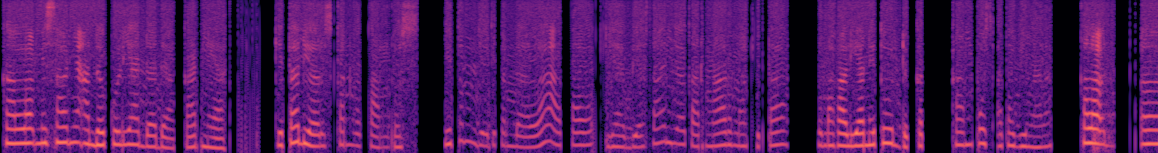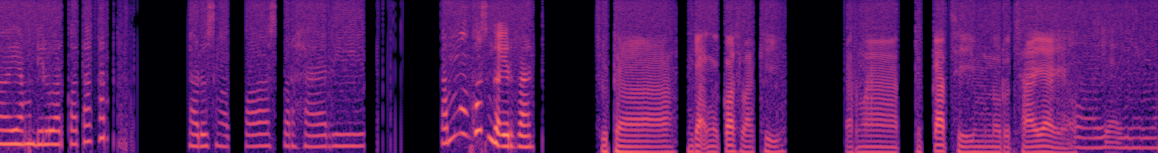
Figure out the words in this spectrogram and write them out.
kalau misalnya ada kuliah dadakan ya, kita diharuskan ke kampus. Itu menjadi kendala atau ya biasa aja karena rumah kita, rumah kalian itu deket kampus atau gimana? Kalau eh, yang di luar kota kan harus ngekos per hari. Kamu ngekos nggak Irfan? sudah nggak ngekos lagi karena dekat sih menurut saya ya Oh iya iya iya.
